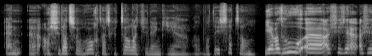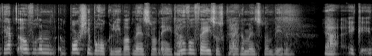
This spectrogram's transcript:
En eh, als je dat zo hoort, dat getalletje, denk je, ja, wat, wat is dat dan? Ja, want hoe, eh, als, je, als je het hebt over een, een portie broccoli wat mensen dan eten, Ja. hoeveel vezels krijgen mensen dan binnen? Ja, ik,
